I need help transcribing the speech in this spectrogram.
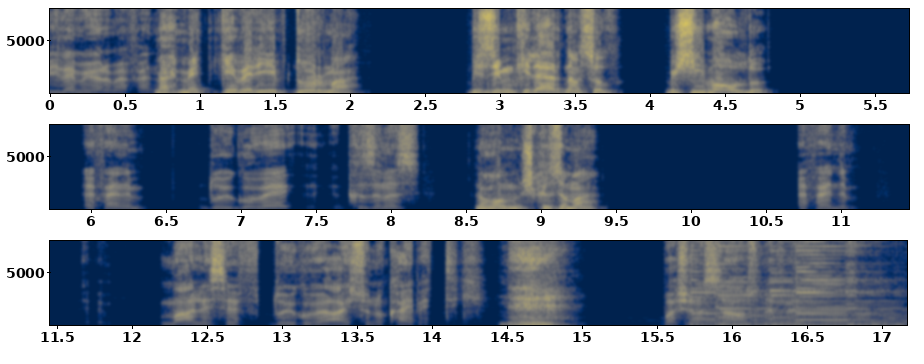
bilemiyorum efendim. Mehmet geveleyip durma. Bizimkiler nasıl? Bir şey mi oldu? Efendim Duygu ve kızınız Ne olmuş kızıma? efendim maalesef Duygu ve Aysun'u kaybettik. Ne? Başınız sağ olsun efendim.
